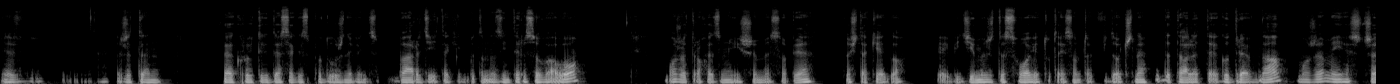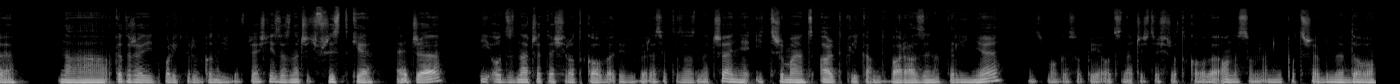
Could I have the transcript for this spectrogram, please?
w, że ten przekrój tych desek jest podłużny, więc bardziej tak jakby to nas interesowało. Może trochę zmniejszymy sobie coś takiego. Okay, widzimy, że te słoje tutaj są tak widoczne, detale tego drewna. Możemy jeszcze na katorze Edit Poly, który wykonaliśmy wcześniej, zaznaczyć wszystkie edge i odznaczę te środkowe. Czyli wybiorę sobie to zaznaczenie i trzymając Alt klikam dwa razy na tę linię więc mogę sobie odznaczyć te środkowe. One są nam niepotrzebne do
